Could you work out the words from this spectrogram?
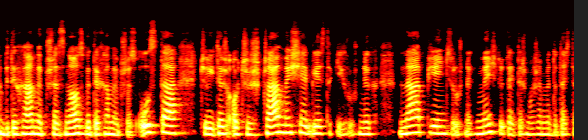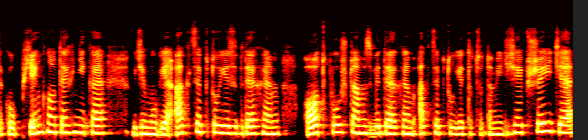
Wdychamy przez nos, wydychamy przez usta, czyli też oczyszczamy siebie z takich różnych napięć, różnych myśli. Tutaj też możemy dodać taką piękną technikę, gdzie mówię akceptuję z wdechem, odpuszczam z wydechem, akceptuję to, co do mnie dzisiaj przyjdzie,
